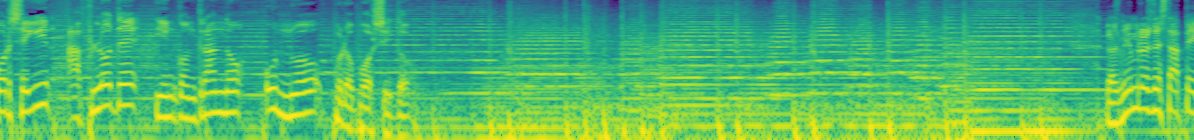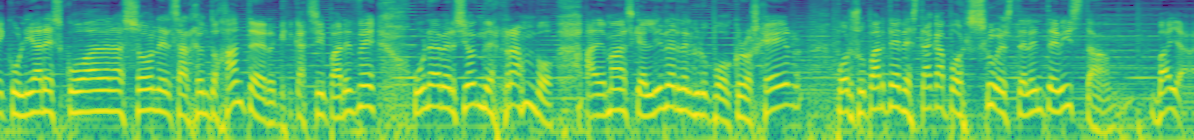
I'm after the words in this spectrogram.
por seguir a flote y encontrando un nuevo propósito. Los miembros de esta peculiar escuadra son el Sargento Hunter, que casi parece una versión de Rambo. Además que el líder del grupo Crosshair, por su parte, destaca por su excelente vista. Vaya,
